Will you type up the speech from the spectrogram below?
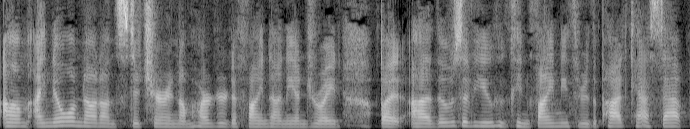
Um, I know I'm not on Stitcher and I'm harder to find on Android, but uh, those of you who can find me through the podcast app,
